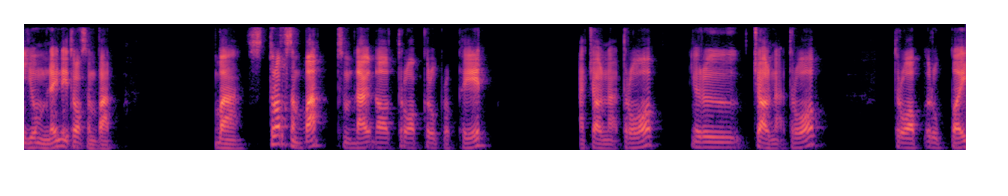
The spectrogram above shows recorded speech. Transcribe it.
និយមន័យនៃទ្រព្យសម្បត្តិបាទទ្រព្យសម្បត្តិសំដៅដល់ទ្រព្យគ្រប់ប្រភេទអចលនទ្រព្យឬចលនទ្រព្យទ្រព្យរូបិយ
